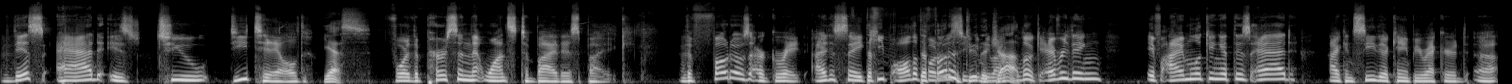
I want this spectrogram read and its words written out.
this ad is too detailed Yes. for the person that wants to buy this bike. The photos are great. I just say The- keep all the, the photos. photos so do you can the be job. Like, Look, everything. If I'm looking at this ad, I can see their Campy Record. Uh,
